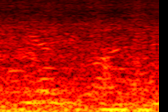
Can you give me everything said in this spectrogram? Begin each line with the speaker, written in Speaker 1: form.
Speaker 1: aqui, ali,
